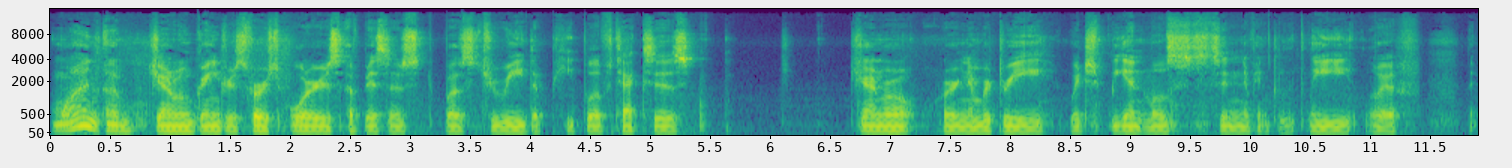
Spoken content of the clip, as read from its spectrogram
One of General Granger's first orders of business was to read the people of Texas General Order Number 3, which began most significantly with the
